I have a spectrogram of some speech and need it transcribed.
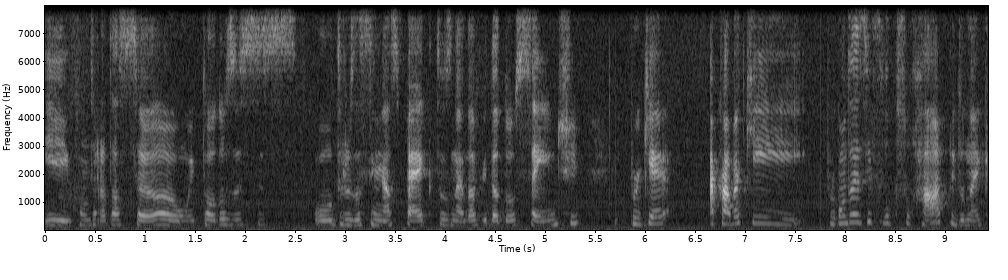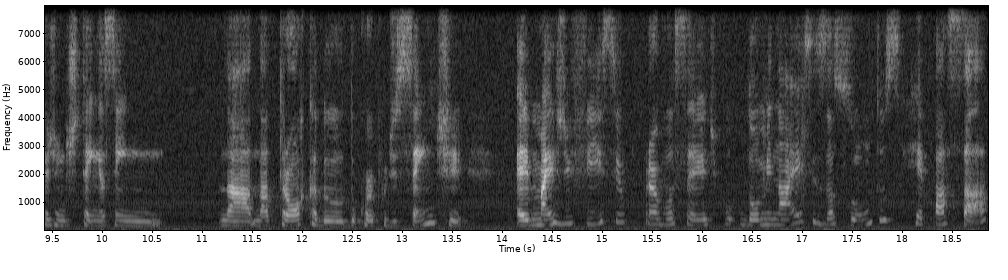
e contratação e todos esses outros assim aspectos né, da vida docente, porque acaba que por conta desse fluxo rápido né, que a gente tem assim na, na troca do, do corpo discente, é mais difícil para você tipo, dominar esses assuntos, repassar,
